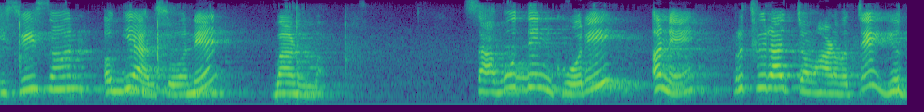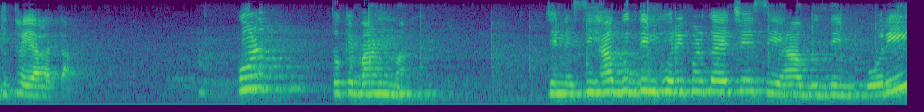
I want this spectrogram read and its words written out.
ઈસવીસન અગિયારસો ને બાણુંમાં. સાબુદ્દીન ઘોરી અને પૃથ્વીરાજ ચૌહાણ વચ્ચે યુદ્ધ થયા હતા. કોણ? તો કે બાણુંમાં. જેને સિહાબુદ્દીન ઘોરી પણ કહે છે. સિહાબુદ્દીન ઘોરી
